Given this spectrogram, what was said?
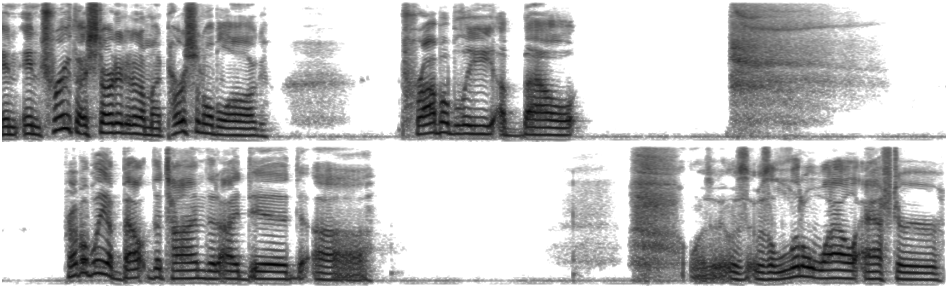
in in truth, I started it on my personal blog probably about probably about the time that I did uh was it? It was it was a little while after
